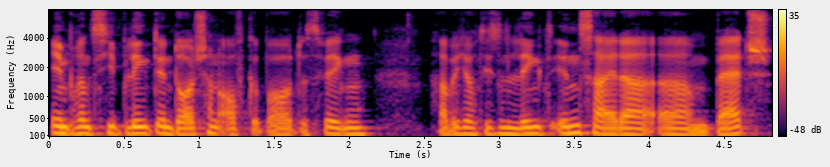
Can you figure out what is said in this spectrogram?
im Prinzip LinkedIn Deutschland aufgebaut. Deswegen habe ich auch diesen LinkedIn Insider ähm, Badge.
